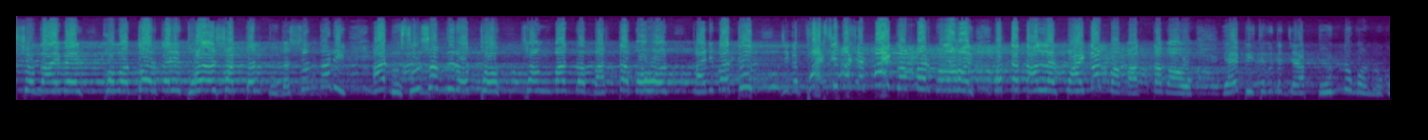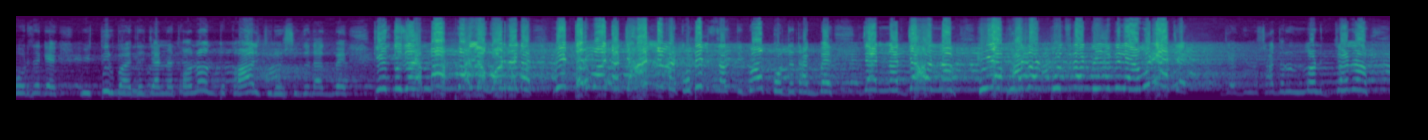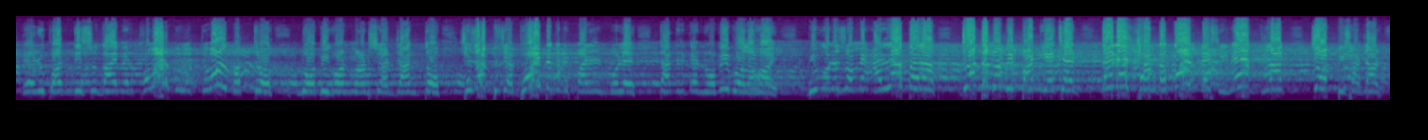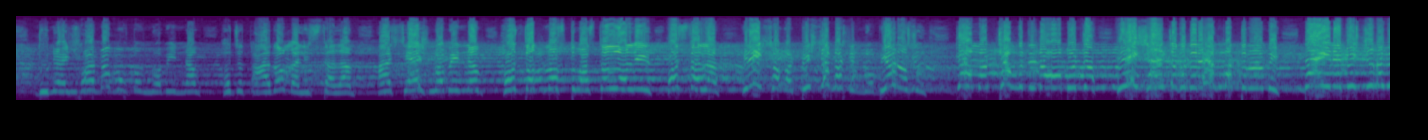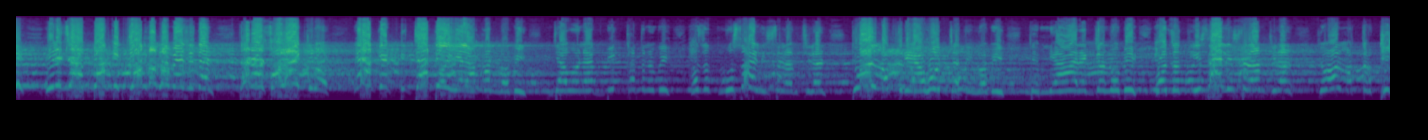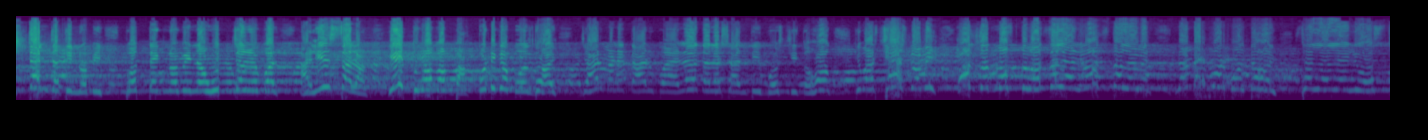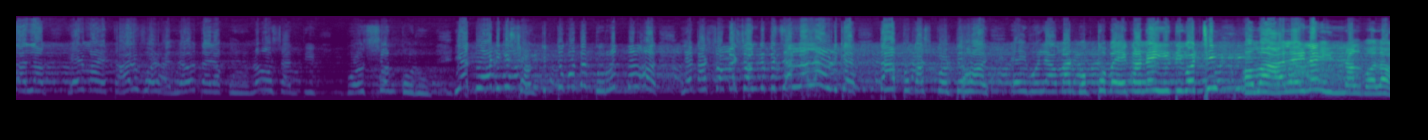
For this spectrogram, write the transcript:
অদৃশ্য গায়েবের খবর দরকারি ভয় সাবধান, প্রদর্শনকারী আর রসুল শব্দের অর্থ সংবাদ বা বার্তা বহন কারি বা দূত যেটা ফার্সি ভাষায় পায়গম্বর বলা হয়, অর্থাৎ আল্লাহর পায়গাম বা বার্তা বাহক। এই পৃথিবীতে যারা পূর্ণ কর্ম করে থাকে, মৃত্যুর ভয়তে জান্নাত অনন্তকাল চির সুখে থাকবে। কিন্তু যারা পাপ কর্ম করে থাকে, মৃত্যুর ভয়তে জাহান্নামের কঠিন শাস্তি ভোগ করতে থাকবে। জান্নাত, জাহান্নাম হীরা ভাগার পুজরা বিষয়গুলো এমনই আছে, যেগুলো সাধারণ মানুষ জানা এর উপর দৃশ্য গাইবের খবরগুলো কেবলমাত্র নবীগণ মানুষের জানতো সেসব বিষয়ে ভয় দেখাতে পারেন বলে তাদেরকে নবী বলা হয়। বিপদের সময় আল্লাহ তারা যত নবী পাঠিয়েছেন, তাদের সংখ্যা কম বেশি, এক লাখ চব্বিশ হাজার। দুনিয়ায় সর্বপ্রথম নবীর নাম হজরত আদম আলাইহিস সালাম, আর শেষ নবীর নাম হজরত মুস্তফা সাল্লাল্লাহু আলাইহি সাল্লাম নবী, যেমন এক বিখ্যাত নবী হযরত মুসা আলাইহিস সালাম ছিলেন, কেবলমাত্র ইহুদ জাতির নবী, তেমনি আর একজন নবী হযরত ঈসা আলাইহিস সালাম ছিলেন, কেবলমাত্র খ্রিস্টান জাতির নবী। প্রত্যেক নবী না উচ্চারণের পর আলাইহিস সালাম। এই দুবাবা বাক্যটিকে বলতে হয়, যার মানে তার উপর আল্লাহ তাআলা শান্তি বর্ষিত হোক, কিংবা শেষ নবী বর্ষণ করুন। এ দুটিকে সংক্ষিপ্ত কথা দূরত না হয়। লেখার সময় সংক্ষেপে সাল্লাল্লাহু উড়িকে তা প্রকাশ করতে হয়। এই বলে আমার বক্তব্য এখানেই ইতি করছি। আমার আলাইনা ইন্নাল বলা।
